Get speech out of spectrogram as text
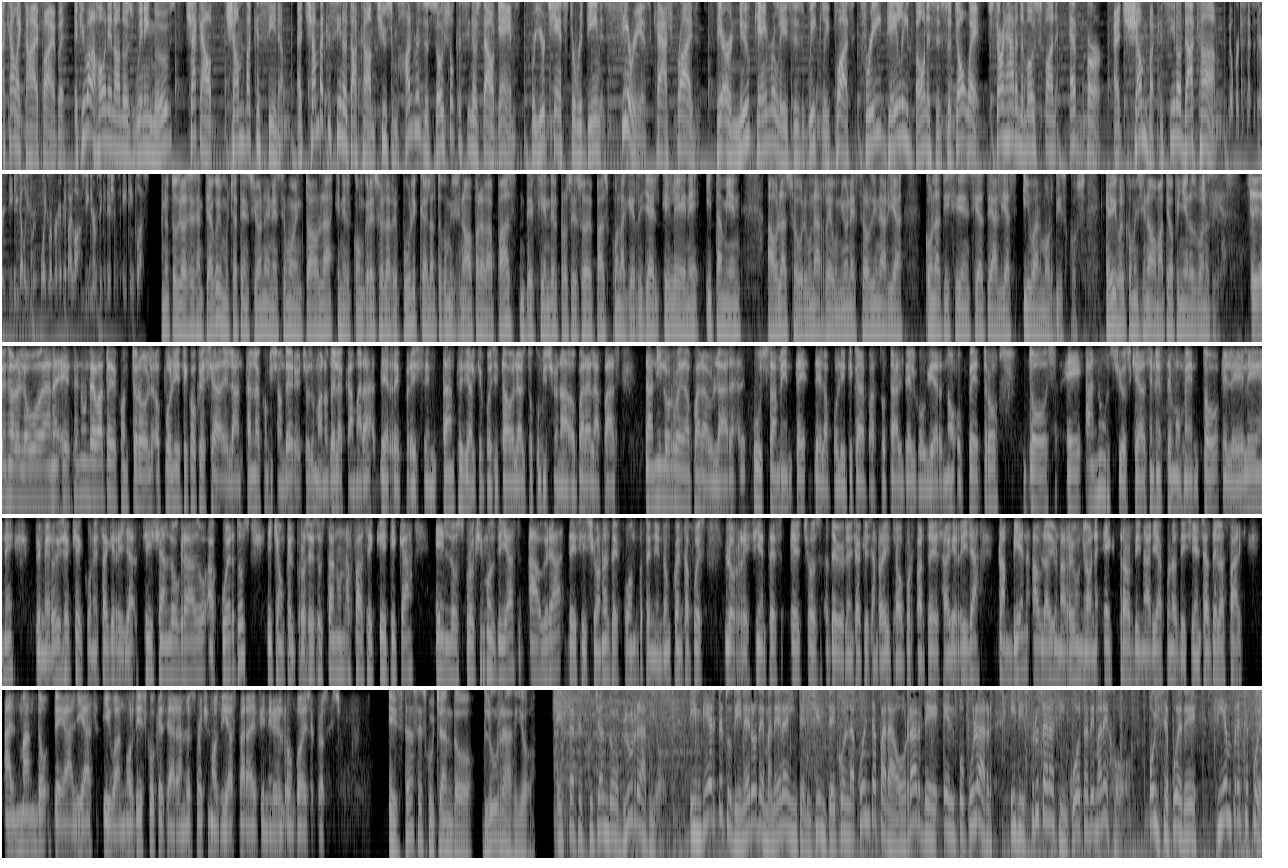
I kind of like the high five, but if you want to hone in on those winning moves, check out Chumba Casino. At ChumbaCasino.com, choose from hundreds of social casino style games for your chance to redeem serious cash prizes. There are new game releases weekly, plus free daily bonuses. So don't wait. Start having the most fun ever at ChumbaCasino.com. No purchase necessary. BGW. Void were prohibited by law. See terms and conditions. 18 plus. Minutos, gracias Santiago y mucha atención. En este momento habla en el Congreso de la República el Alto Comisionado para la Paz, defiende el proceso de paz con la guerrilla del ELN y también habla sobre una reunión extraordinaria con las disidencias de alias Iván Mordiscos. ¿Qué dijo el comisionado Mateo Piñeros? Buenos días. Sí, señor Lobo, es en un debate de control político que se adelanta en la Comisión de Derechos Humanos de la Cámara de Representantes y al que fue citado el alto comisionado para la paz, Danilo Rueda para hablar justamente de la política de paz total del gobierno Petro. Dos eh, anuncios que hace en este momento el ELN. Primero dice que con esta guerrilla sí se han logrado acuerdos y que aunque el proceso está en una fase crítica, en los próximos días habrá decisiones de fondo teniendo en cuenta pues los recientes hechos de violencia que se han registrado por parte de esa guerrilla. También habla de una reunión extraordinaria con las disidencias de las FARC al mando de alias Iván Mordisco que se hará en los próximos días para definir el rumbo de ese proceso. Estás escuchando Blue Radio. Estás escuchando Blue Radio. Invierte tu dinero de manera inteligente con la cuenta para ahorrar de El Popular y disfrútala sin cuota de manejo. Hoy se puede, siempre se puede.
